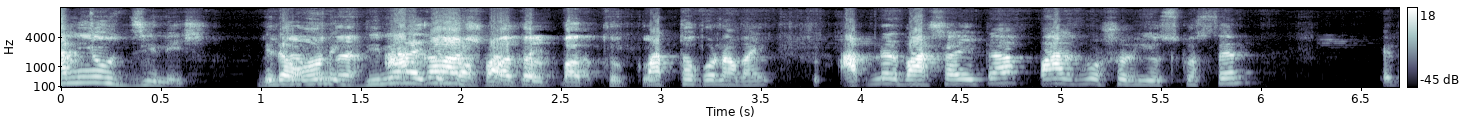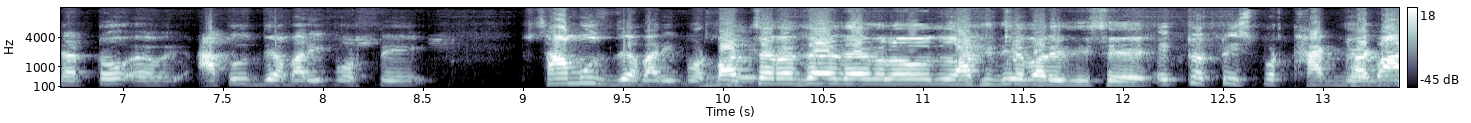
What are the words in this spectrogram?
আনইউজ জিনিস। এটা অনেক দিনের। পার্থক্য। পার্থক্য না ভাই। আপনার বাসায় এটা পাঁচ বছর ইউজ করছেন এটা তো আতুর দিয়ে বাড়ি পড়ছে চামচ দিয়ে বাড়ি পড়ছে। বাচ্চারা যায় দেখা গেল লাঠি দিয়ে বাড়ি দিছে। একটু একটু স্পট থাকবে। বা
